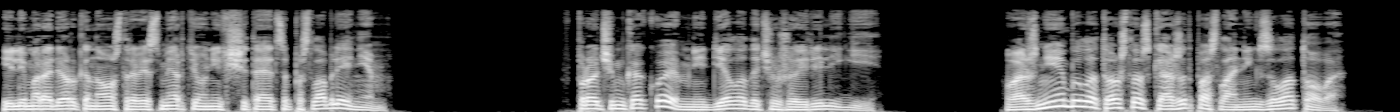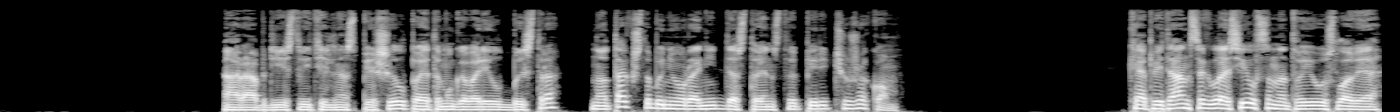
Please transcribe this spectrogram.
Или мародерка на острове смерти у них считается послаблением? Впрочем, какое мне дело до чужой религии? Важнее было то, что скажет посланник Золотого. Араб действительно спешил, поэтому говорил быстро, но так, чтобы не уронить достоинство перед чужаком. «Капитан согласился на твои условия.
